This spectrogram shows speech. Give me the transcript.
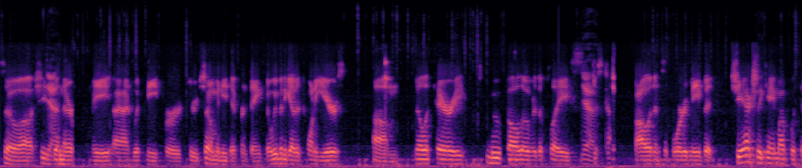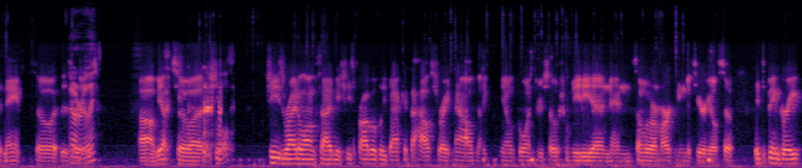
So uh, she's yeah. been there for me and with me for through so many different things. So we've been together 20 years. Um, military, moved all over the place. Yeah. Just kind of followed and supported me. But she actually came up with the name. So it was, oh really? um, yeah. So uh, cool she's right alongside me. She's probably back at the house right now, like you know, going through social media and, and some of our marketing material. So it's been great.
